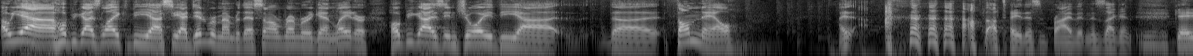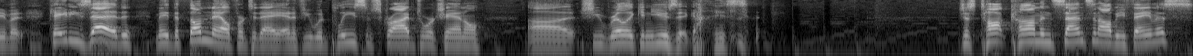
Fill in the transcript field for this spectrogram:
Oh yeah, I hope you guys like the. Uh, see, I did remember this, and I'll remember again later. Hope you guys enjoy the uh, the thumbnail. I, I'll, I'll, tell you this in private in a second, Katie. But Katie Zed made the thumbnail for today, and if you would please subscribe to her channel, uh, she really can use it, guys. Just talk common sense, and I'll be famous.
